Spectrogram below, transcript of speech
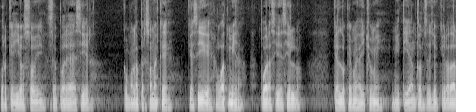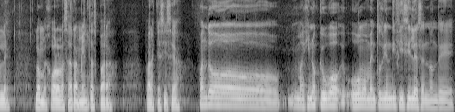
porque yo soy, se podría decir, como la persona que, que, sigue o admira, por así decirlo, que es lo que me ha dicho mi, mi tía. Entonces yo quiero darle lo mejor o las herramientas para, para que sí sea. Cuando imagino que hubo, hubo momentos bien difíciles en donde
